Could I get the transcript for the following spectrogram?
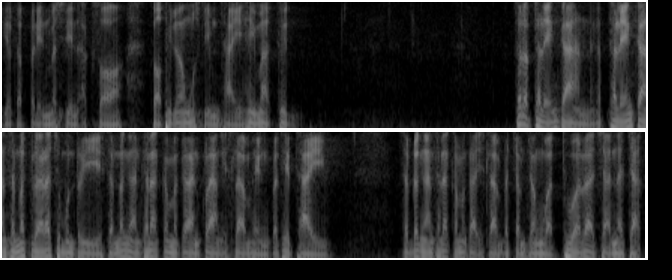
เกี่ยวกับประเด็นมัสยิดอักซอต่อพี่น้องมุสลิมไทยให้มากขึ้นสำหรับแถลงการ์นะครับแถลงการ์สำนักจุฬาราชมนตรีสำนักงานคณะกรรมการกลางอิสลามแห่งประเทศไทยสำนักงานคณะกรรมการอิสลามประจำจังหวัดทั่วราชอาณาจักร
